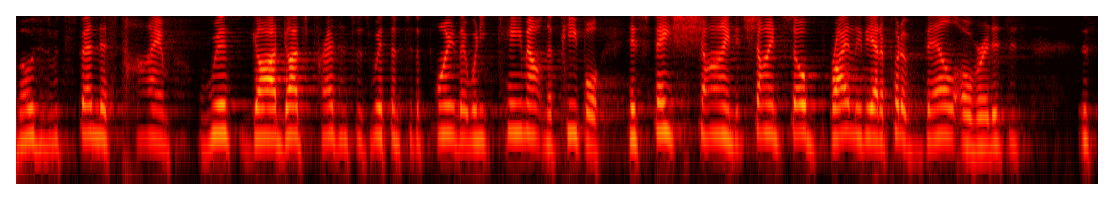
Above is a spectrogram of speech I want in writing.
Moses would spend this time with God. God's presence was with him to the point that when he came out in the people, his face shined. It shined so brightly they had to put a veil over it. It's just this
